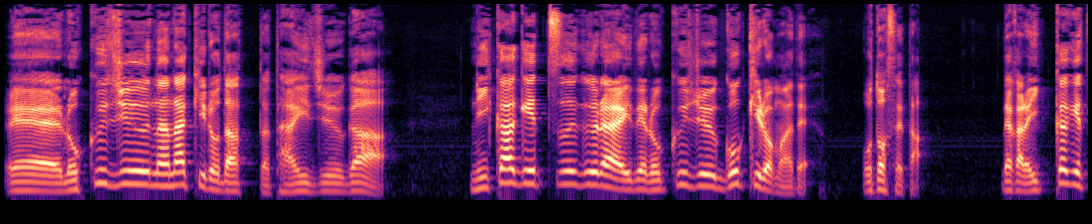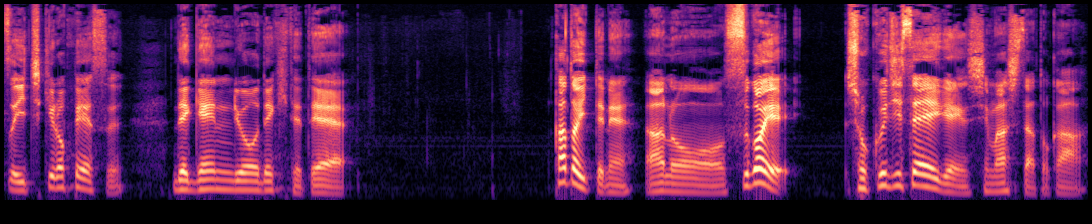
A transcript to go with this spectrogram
えー、67キロだった体重が2ヶ月ぐらいで65キロまで落とせた。だから1ヶ月1キロペースで減量できててかといってねあのー、すごい食事制限しましたとか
